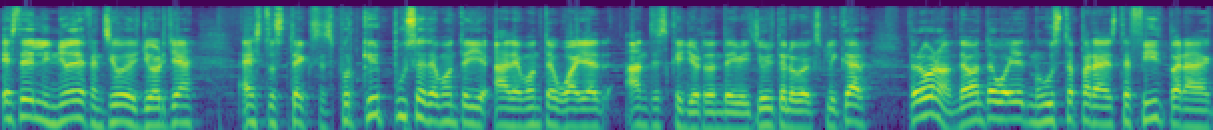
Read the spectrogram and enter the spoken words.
este lineo defensivo de Georgia a estos Texas. ¿Por qué puse a Devonte, a Devonte Wyatt antes que Jordan Davis? Yo ahorita lo voy a explicar. Pero bueno, Devonte Wyatt me gusta para este feed, para,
